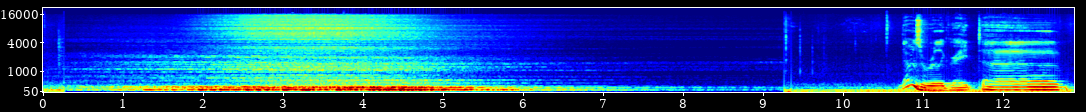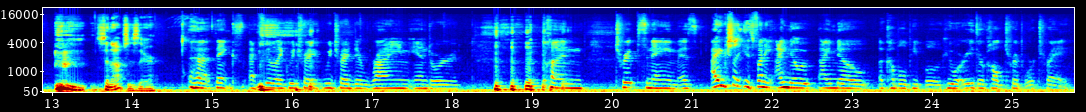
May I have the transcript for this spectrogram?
That was a really great uh, synopsis there. Uh, thanks. I feel like we tried we tried to rhyme and or pun Trip's name as I actually it's funny I know I know a couple of people who are either called Trip or Trey.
